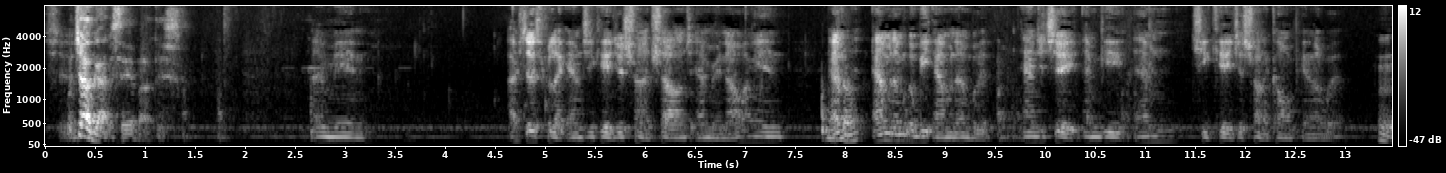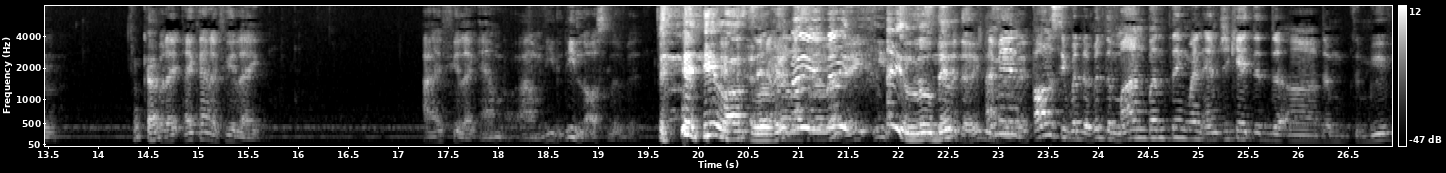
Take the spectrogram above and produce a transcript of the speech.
Shit. What y'all got to say about this? I mean, I just feel like MGK just trying to challenge Eminem now. I mean, M- Okay. Eminem gonna be Eminem, but MGK, MG, MGK just trying to compete with. Hmm. Okay. But I, I kind of feel like, I feel like M, um, he, he lost a little bit. he lost a little bit. He lost Maybe, maybe, He- maybe a little bit. I mean, honestly, with the with the man bun thing when MGK did the uh the the movie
